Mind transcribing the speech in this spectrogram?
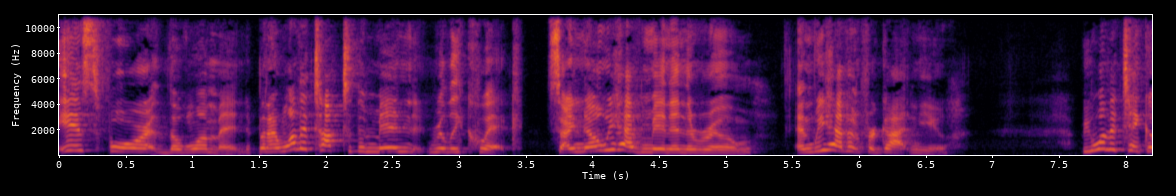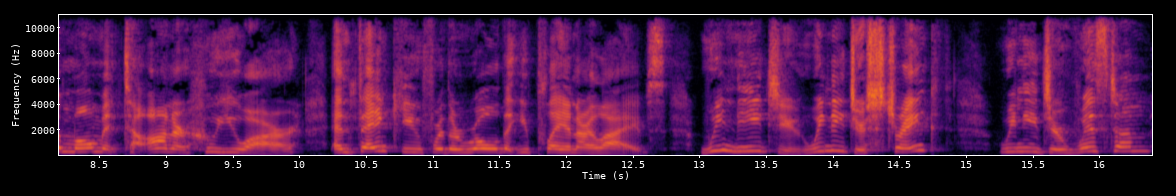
is for the woman, but I want to talk to the men really quick. So, I know we have men in the room, and we haven't forgotten you. We want to take a moment to honor who you are and thank you for the role that you play in our lives. We need you. We need your strength. We need your wisdom,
